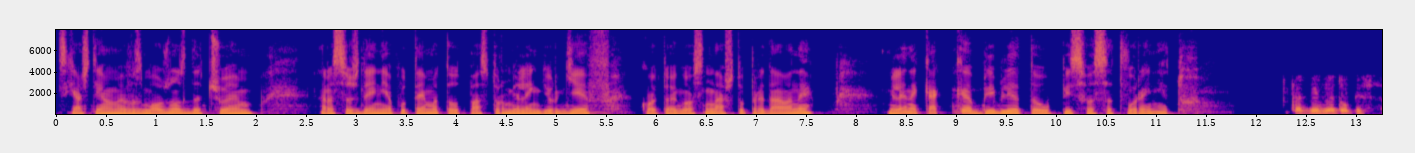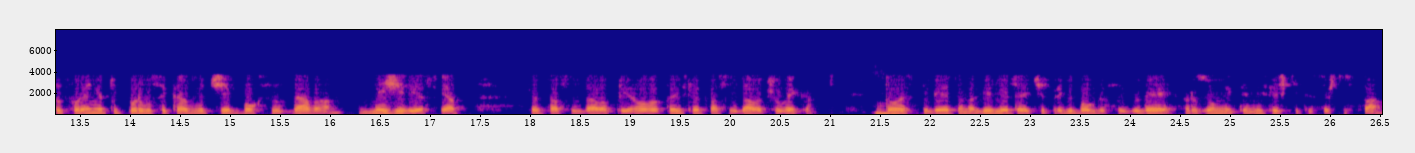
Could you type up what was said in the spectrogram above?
Сега ще имаме възможност да чуем разсъждения по темата от пастор Милен Георгиев, който е гост на нашето предаване. Милене, как Библията описва сътворението? Как Библията описва сътворението? Първо се казва, че Бог създава неживия свят, след това създава природата и след това създава човека. Тоест, идеята на Библията е, че преди Бог да създаде разумните, мислещите същества,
